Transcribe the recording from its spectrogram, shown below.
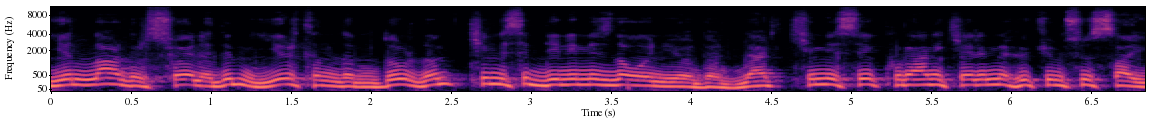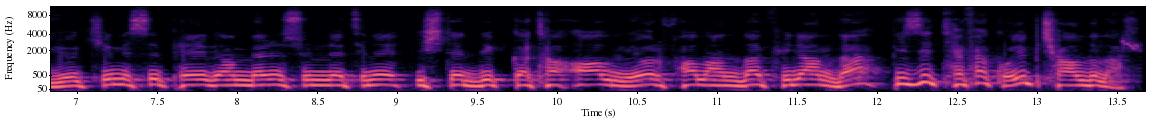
yıllardır söyledim, yırtındım, durdum. Kimisi dinimizle oynuyor dediler. Kimisi Kur'an-ı Kerim'i hükümsüz sayıyor. Kimisi peygamberin sünnetini işte dikkate almıyor falan da filan da bizi tefe koyup çaldılar.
